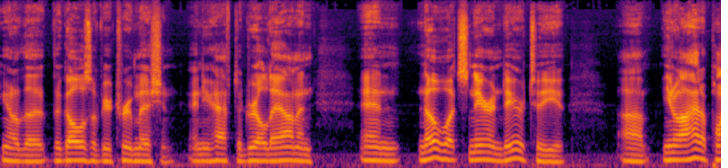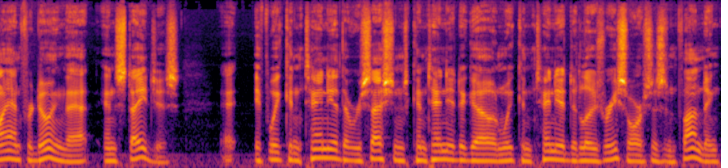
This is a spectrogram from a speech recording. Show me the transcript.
you know, the the goals of your true mission, and you have to drill down and and know what's near and dear to you. Uh, you know, I had a plan for doing that in stages. If we continue, the recessions continue to go, and we continue to lose resources and funding,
